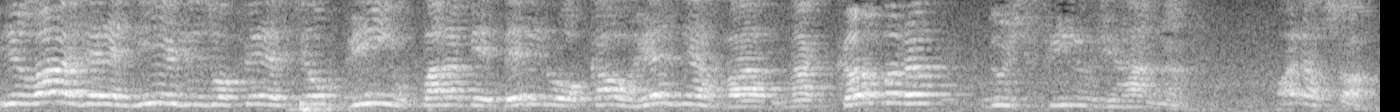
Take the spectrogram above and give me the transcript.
E lá Jeremias lhes ofereceu vinho para beber em local reservado, na câmara dos filhos de Hanã. Olha só,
